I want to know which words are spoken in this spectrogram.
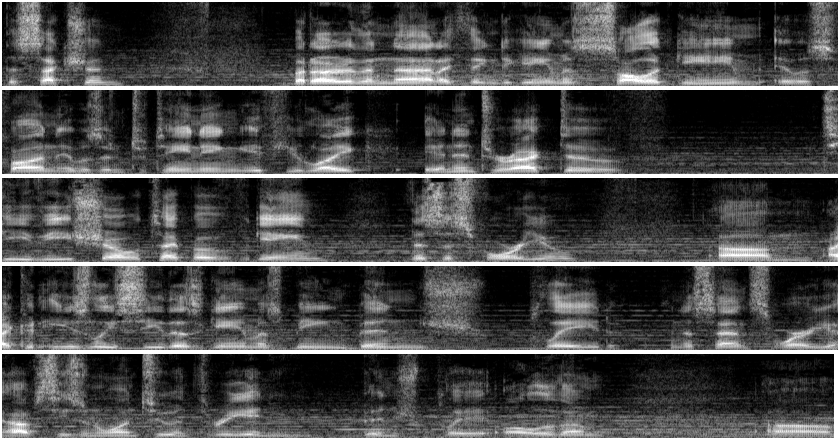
the section. But other than that, I think the game is a solid game. It was fun. It was entertaining. If you like an interactive TV show type of game, this is for you. Um, I could easily see this game as being binge played in a sense, where you have season one, two, and three, and you binge play all of them. Um,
